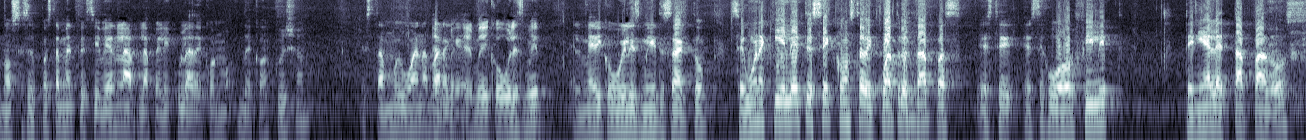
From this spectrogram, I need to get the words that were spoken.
no sé, supuestamente si vieron la, la película de, Con- de Concussion, está muy buena para el, que... el médico Will Smith. El médico Will Smith, exacto. Según aquí el ETC consta de cuatro etapas. Este, este jugador Philip tenía la etapa 2,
